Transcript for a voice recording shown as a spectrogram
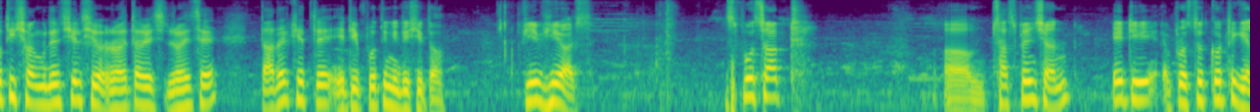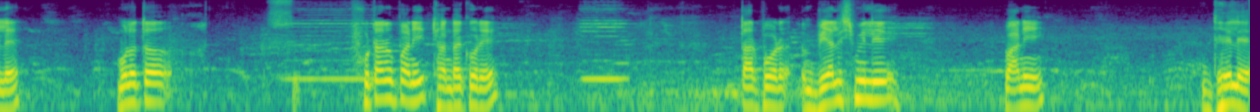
অতি সংবেদনশীল রয়েছে তাদের ক্ষেত্রে এটি প্রতিনির্দেশিত। প্রিভিয়ার্স স্পোসফট সাসপেনশন এটি প্রস্তুত করতে গেলে মূলত ফুটানো পানি ঠান্ডা করে তারপর বিয়াল্লিশ মিলি পানি ঢেলে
